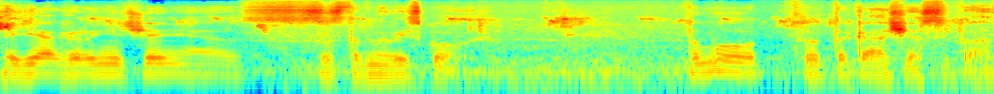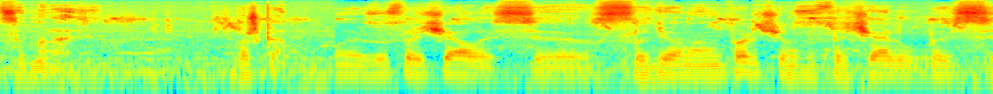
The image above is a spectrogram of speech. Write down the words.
є ограничення зі сторони військових. Тому от така ще ситуація наразі. Важка. Ми зустрічалися з Родіоном Анатольовичем, зустрічалися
